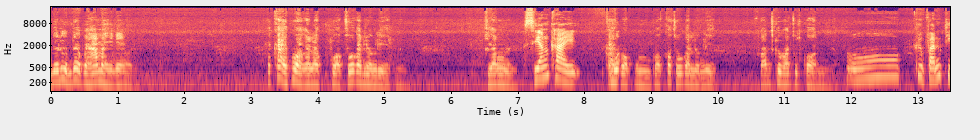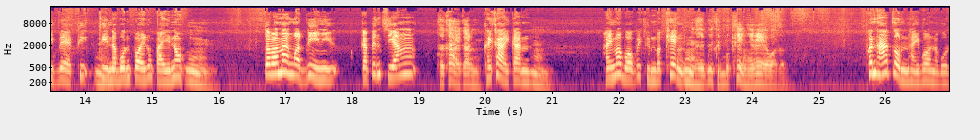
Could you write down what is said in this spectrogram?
อย่าลืมเด้อไปหามาให้แน่ว่าคล้ายๆพวกกันละพวกโซกันเรื่องเลขนั่นเชียงนั่นเสียงไข่ คล้ายพวกอืมพวกก็โซกันเรื่องเลข ฟันคือวันจุดก่อนนี่ล่ะโอ้คือฝันคลิปแรกที่อืมที่นบุญปล่อยลงไปเนาะอืมแต่ว่ามางวดนี้นี่ก็เป็นเสียงคล้ายๆกัน คล้ายๆกัน อืมให้มาบอกไปขึ้นบักเข่งอืมให้ไปขึ้นมาเข่งให้แน่ว่าซั่นเพิ่นหาต้นให้บ่นบุญ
